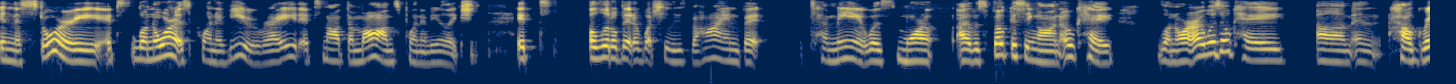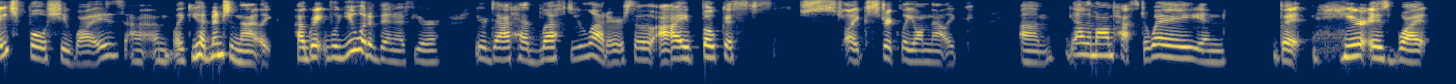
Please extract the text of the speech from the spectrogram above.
in the story, it's Lenora's point of view, right? It's not the mom's point of view. Like she, it's a little bit of what she leaves behind, but to me, it was more. I was focusing on okay, Lenora was okay, um, and how grateful she was. Um, like you had mentioned that, like how grateful you would have been if your your dad had left you letters. So I focused like strictly on that. Like, um, yeah, the mom passed away, and but here is what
